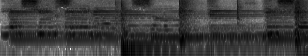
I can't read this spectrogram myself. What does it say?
Yes, you sing your songs. You showed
